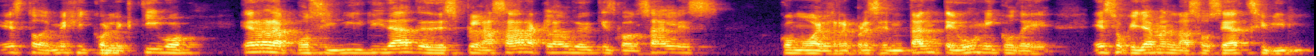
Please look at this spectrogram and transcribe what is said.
esto de México colectivo era la posibilidad de desplazar a Claudio X González como el representante único de eso que llaman la sociedad civil?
